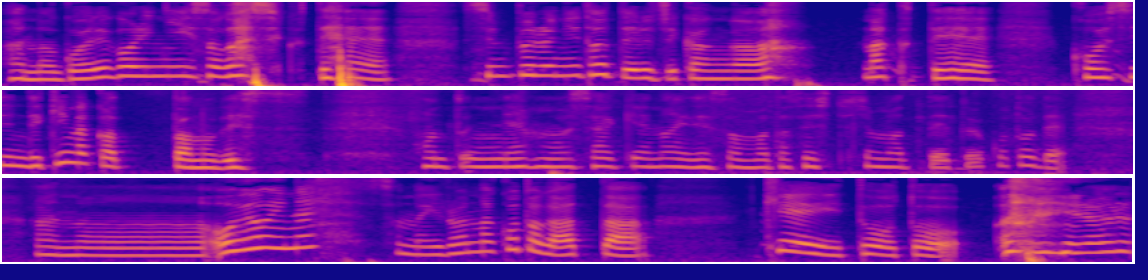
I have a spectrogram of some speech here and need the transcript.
あの、ゴリゴリに忙しくて、シンプルに撮ってる時間がなくて、更新できなかったのです。本当にね、申し訳ないです。お待たせしてしまって。ということで、あのーおいおいね、そのいろんなことがあった経緯等々、いろいろ、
